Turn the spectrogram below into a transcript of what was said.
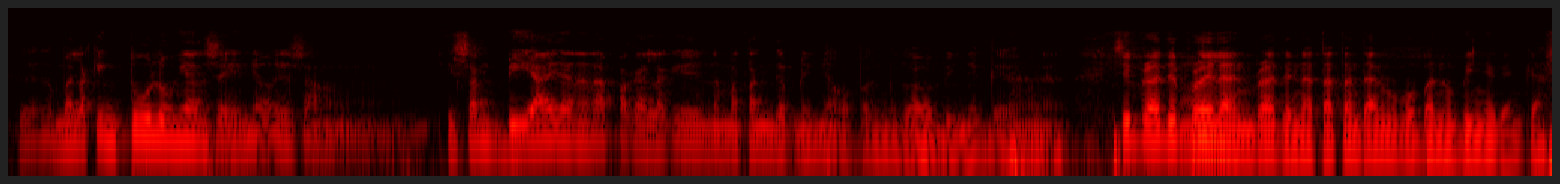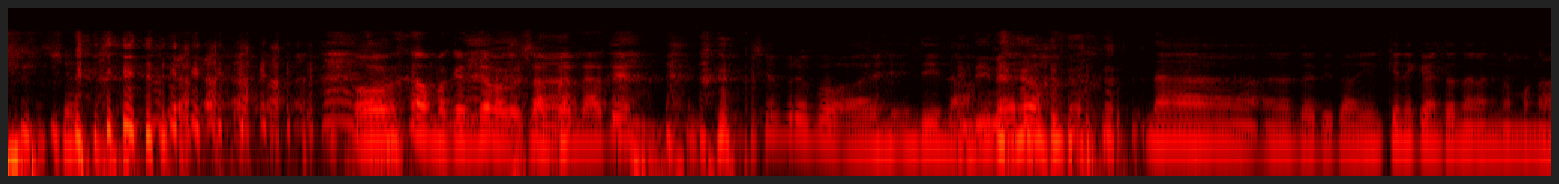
Kaya Malaking tulong 'yan sa inyo, isang isang biyaya na napakalaki na matanggap ninyo kapag nagpapabinyag kayo. Si Brother Froilan, brother, natatandaan mo pa ba nung binyagan ka? Oo nga, maganda pag-usapan natin. Siyempre po, ay, hindi na. Hindi na. Pero, na, ano to dito, yung kinikwento na lang ng mga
